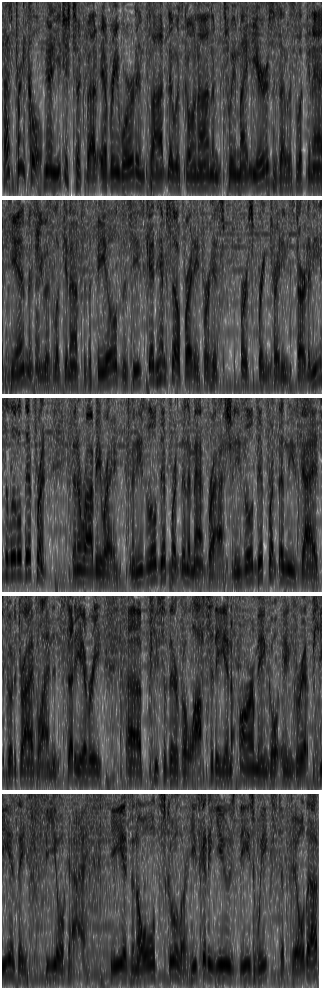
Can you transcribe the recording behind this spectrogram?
that's pretty cool. Man, you just took about every word and thought that was going on in between my ears as I was looking at him, as he was looking out to the fields, as he's getting himself ready for his first spring training start. And he's a little different than a Robbie Ray, and he's a little different than a Matt Brash, and he's a little different than these guys that go to Driveline and study every uh, piece of their velocity and arm angle and grip. He is a feel guy. He is an old schooler. He's going to use these weeks to build up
